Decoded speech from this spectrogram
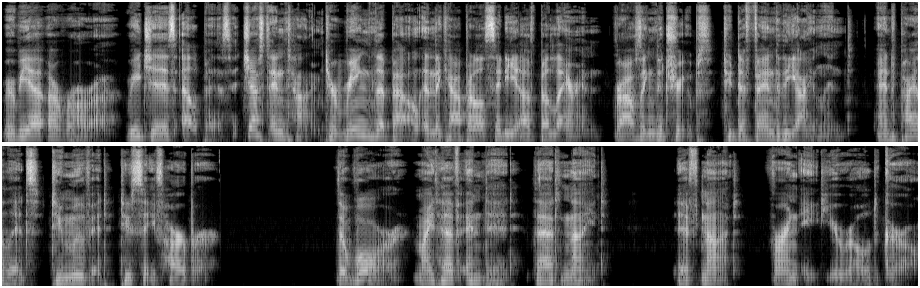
Rubia Aurora reaches Elpis just in time to ring the bell in the capital city of Belarin, rousing the troops to defend the island and pilots to move it to safe harbor. The war might have ended that night, if not for an eight year old girl.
